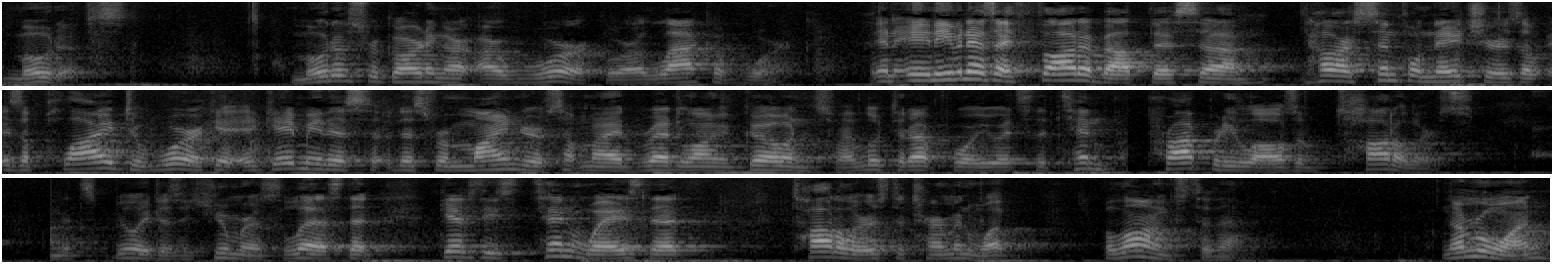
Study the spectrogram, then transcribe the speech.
motives motives regarding our, our work or our lack of work. And, and even as I thought about this, uh, how our sinful nature is, is applied to work, it, it, gave me this, this reminder of something I had read long ago, and so I looked it up for you. It's the 10 property laws of toddlers. It's really just a humorous list that gives these 10 ways that toddlers determine what belongs to them. Number one,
